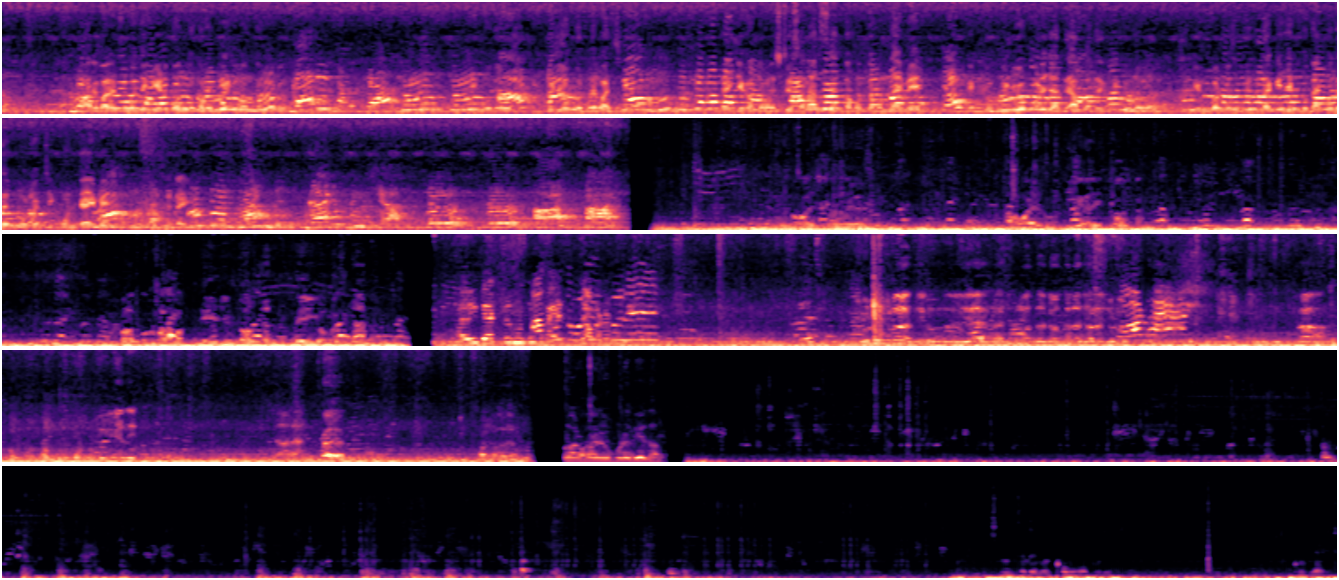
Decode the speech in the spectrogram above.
বারে বারে এসে বলছে গেট বন্ধ করো গেট বন্ধ করো। ভিডিও করতে পারছি না। তাই যেখানে যখন স্টেশন আসছে, তখন তখন নেমে একটু ভিডিও করে যাতে আপনাদেরকে কোনো ইনফরমেশন দিতে থাকি যে কোথায় কোথায় পৌঁছাচ্ছি কোন টাইমে সেটাই খাওয়া স্টার্ট হয়ে গেছে খাওয়ায় রুটি আর এই তরকা ভাগ্য খারাপ এই যে তরকা এই অবস্থা আর এই ব্যাগটার মধ্যে ভাইয়ের জামাটা ঝুলুগুলো দিলু ইয়ে রাজকুমার যতটা ঝরে ঝুলু হ্যাঁ ঝুলিয়ে দিন হয়ে যাবে বন্ধ করে দাও। উপরে দিয়ে দাও চলো তাহলে এবার ঘুমিয়ে পড়ি গুড নাইট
